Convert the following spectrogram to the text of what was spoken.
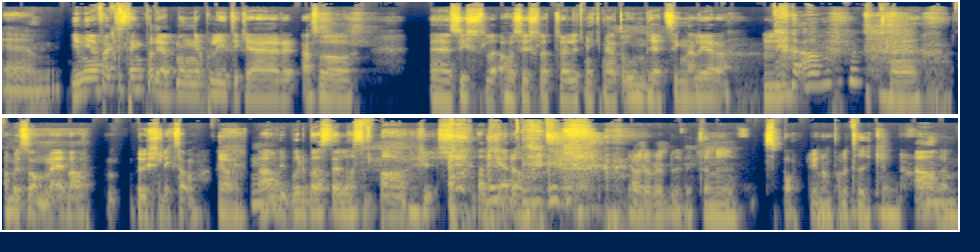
ehm, Jo, men jag har faktiskt tänkt på det att många politiker alltså, eh, syssla, har sysslat väldigt mycket med att ondhetssignalera. Mm. ja. Eh, ja, men som Ebba Busch liksom. Ja. Mm. Ja, vi borde bara ställa oss och bara kötta ner dem. ja, det har väl blivit en ny sport inom politiken. Ja.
